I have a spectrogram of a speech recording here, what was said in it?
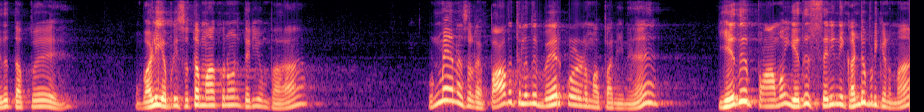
எது தப்பு? வழி எப்படி சுத்தமாக்கணும்னு தெரியும்ப்பா உண்மையாக நான் சொல்கிறேன் பாவத்திலேருந்து மேற்கொள்ளணுமாப்பா நீனு. எது பாவம் எது சரி நீ கண்டுபிடிக்கணுமா?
